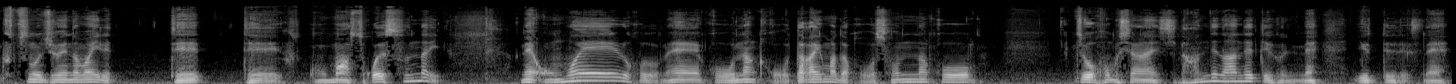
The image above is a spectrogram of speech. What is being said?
普通の10円玉入れてっ、て、まあそこですんなり、ね、思えるほどね、こう、なんかこう、お互いまだこう、そんなこう、情報も知らないし、なんでなんでっていうふうにね、言ってですね、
